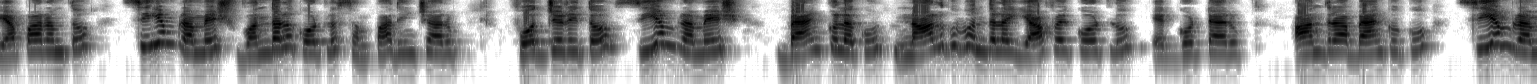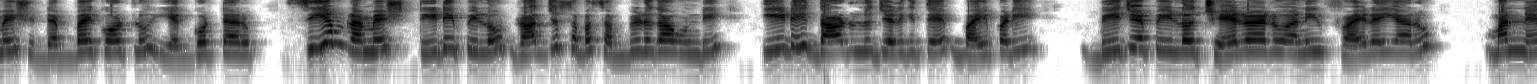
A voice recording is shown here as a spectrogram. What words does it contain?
వ్యాపారంతో సీఎం రమేష్ వందల కోట్లు సంపాదించారు. ఫోర్జరీతో సీఎం రమేష్ బ్యాంకులకు నాలుగు వందల యాభై కోట్లు ఎగ్గొట్టారు. ఆంధ్ర బ్యాంకుకు సీఎం రమేష్ డెబ్బై కోట్లు ఎగ్గొట్టారు. సీఎం రమేష్ టీడీపీలో రాజ్యసభ సభ్యుడిగా ఉండి ఈడీ దాడులు జరిగితే భయపడి బీజేపీలో చేరారు అని ఫైర్ అయ్యారు మన్నే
